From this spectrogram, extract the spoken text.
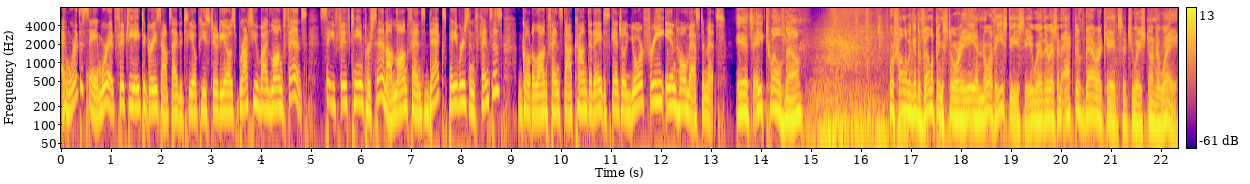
and we're the same. We're at 58 degrees outside the TOP studios, brought to you by Long Fence. Save 15% on Long Fence decks, pavers, and fences. Go to longfence.com today to schedule your free in home estimate. It's 812 now. We're following a developing story in Northeast D.C. where there is an active barricade situation underway.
